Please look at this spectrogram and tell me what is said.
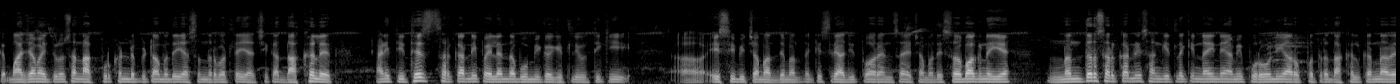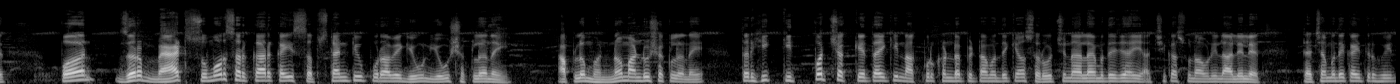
माझ्या माहितीनुसार नागपूर खंडपीठामध्ये या संदर्भातल्या याचिका दाखल आहेत आणि तिथेच सरकारने पहिल्यांदा भूमिका घेतली होती की ए सी बीच्या माध्यमातून की श्री अजित पवार यांचा याच्यामध्ये सहभाग नाही आहे नंतर सरकारने सांगितलं की नाही नाही आम्ही पुरवणी आरोपपत्र दाखल करणार आहेत. पण जर मॅट समोर सरकार काही सबस्टँटिव्ह पुरावे घेऊन येऊ शकलं नाही आपलं म्हणणं मांडू शकलं नाही तर ही कितपत शक्यता आहे की नागपूर खंडपीठामध्ये किंवा सर्वोच्च न्यायालयामध्ये ज्या याचिका सुनावणीला आलेल्या आहेत त्याच्यामध्ये काहीतरी होईल?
